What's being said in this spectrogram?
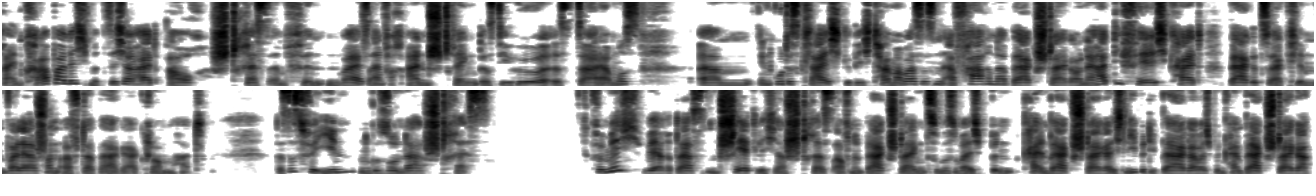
rein körperlich mit Sicherheit auch Stress empfinden, weil es einfach anstrengend ist. Die Höhe ist da. Er muss ähm, ein gutes Gleichgewicht haben. Aber es ist ein erfahrener Bergsteiger und er hat die Fähigkeit, Berge zu erklimmen, weil er schon öfter Berge erklommen hat. Das ist für ihn ein gesunder Stress. Für mich wäre das ein schädlicher Stress, auf einen Berg steigen zu müssen, weil ich bin kein Bergsteiger. Ich liebe die Berge, aber ich bin kein Bergsteiger.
